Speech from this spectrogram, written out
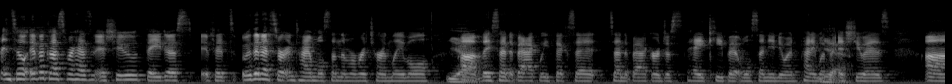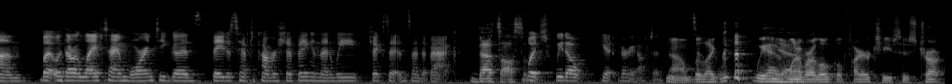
and so if a customer has an issue, they just if it's within a certain time, we'll send them a return label. Yeah. Um, they send it back, we fix it, send it back, or just hey, keep it. We'll send you a new one, depending what Yeah. the issue is. Um, but with our lifetime warranty goods, they just have to cover shipping, and then we fix it and send it back, that's awesome. which we don't get very often. No, but like we, we had Yeah. one of our local fire chiefs. His truck,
